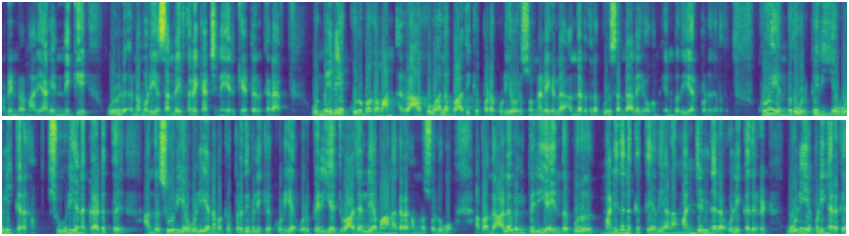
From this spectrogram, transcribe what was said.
அப்படின்ற மாதிரியாக இன்னைக்கு ஒரு நம்முடைய சன்லைஃப் தொலைக்காட்சி நேயர் கேட்டிருக்கிறார். உண்மையிலேயே குரு பகவான் ராகுவால் பாதிக்கப்படக்கூடிய ஒரு சூழ்நிலைகளில் அந்த இடத்துல குரு சண்டால யோகம் என்பது ஏற்படுகிறது. குரு என்பது ஒரு பெரிய ஒளி கிரகம். சூரியனுக்கு அடுத்து அந்த சூரிய ஒளியை நமக்கு பிரதிபலிக்கக்கூடிய ஒரு பெரிய ஜுவாஜல்யமான கிரகம்னு சொல்லுவோம். அப்போ அந்த அளவில் பெரிய இந்த குரு மனிதனுக்கு தேவையான மஞ்சள் நிற ஒளி கதிர்கள் ஒளி எப்படிங்க இருக்கு?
